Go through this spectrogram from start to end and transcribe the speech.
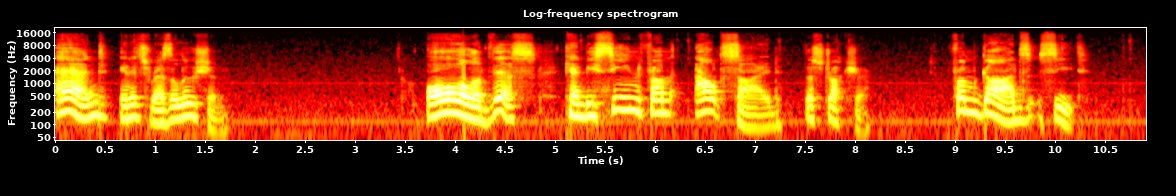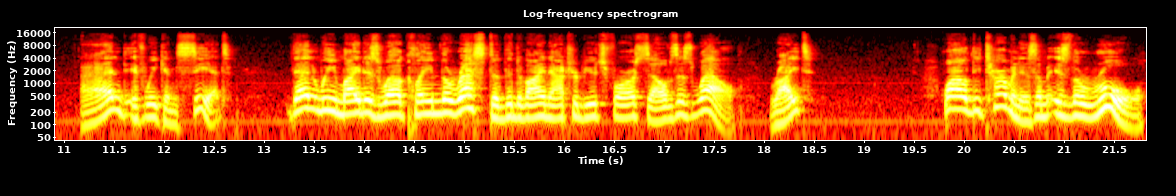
and in its resolution. All of this can be seen from outside the structure, from God's seat. And if we can see it, then we might as well claim the rest of the divine attributes for ourselves as well, right? While determinism is the rule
